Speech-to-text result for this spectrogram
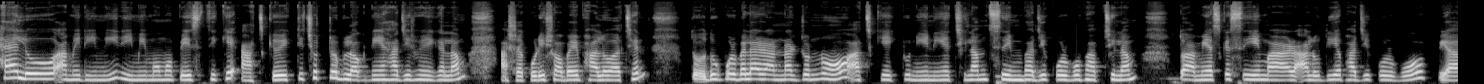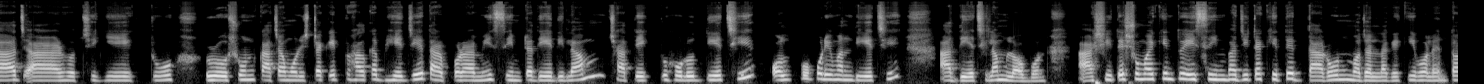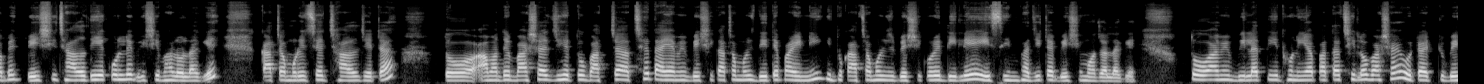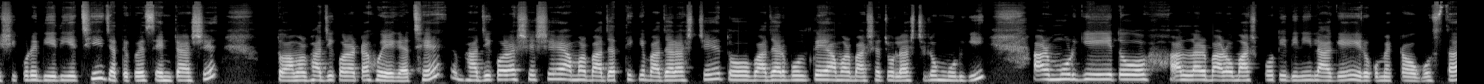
Hello, আমি Rimi. Rimi momo page থেকে আজকেও একটি ছোট্ট ব্লগ নিয়ে হাজির হয়ে গেলাম। আশা করি সবাই ভালো আছেন। তো দুপুরবেলা রান্নার জন্য আজকে একটু নিয়ে নিয়েছিলাম, সিম ভাজি করব ভাবছিলাম। তো আমি আজকে সিম আর আলু দিয়ে ভাজি করব, পেঁয়াজ আর হচ্ছে গিয়ে একটু রসুন, কাঁচামরিচটাকে একটু হালকা ভেজে তারপর আমি সিমটা দিয়ে দিলাম। সাথে একটু হলুদ দিয়েছি, অল্প পরিমাণ দিয়েছি আর দিয়েছিলাম লবণ। আর শীতের সময় কিন্তু এই সিম ভাজিটা খেতে দারুণ মজার লাগে, কি বলেন? তবে বেশি ঝাল দিয়ে করলে বেশি ভালো লাগে, কাঁচামরিচের ঝাল যেটা। তো আমাদের বাসায় যেহেতু বাচ্চা আছে, তাই আমি বেশি কাঁচামরিচ দিতে পারিনি, কিন্তু কাঁচামরিচ বেশি করে দিলে এই সিম ভাজিটা বেশি মজা লাগে। তো আমি বিলাতি ধনিয়া পাতা ছিল বাসায়, ওটা একটু বেশি করে দিয়ে দিয়েছি, যাতে করে সেন্টটা আসে। তো আমার ভাজি করাটা হয়ে গেছে। ভাজি করা শেষে আমার বাজার থেকে বাজার আসছে। তো বাজার বলতে আমার বাসা চলে আসছিল মুরগি। আর মুরগি তো আল্লাহর বারো মাস প্রতিদিনই লাগে, এরকম একটা অবস্থা।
